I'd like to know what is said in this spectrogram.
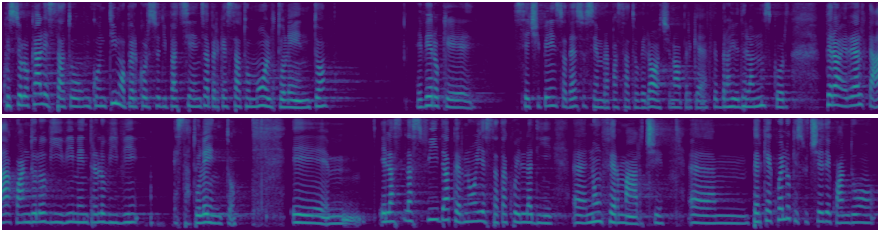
Questo locale è stato un continuo percorso di pazienza perché è stato molto lento. È vero che se ci penso adesso sembra passato veloce, no? perché è febbraio dell'anno scorso, però in realtà quando lo vivi, mentre lo vivi, è stato lento. E, e la, la, sfida per noi è stata quella di eh, non fermarci, ehm, perché quello che succede quando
